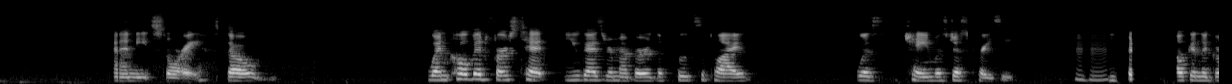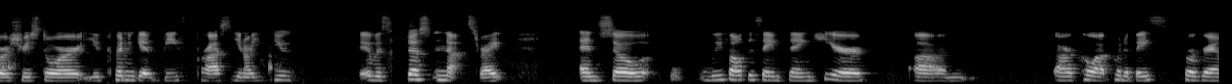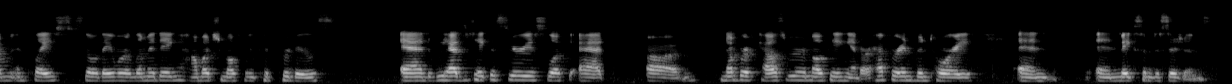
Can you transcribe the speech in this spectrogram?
and a neat story. So when COVID first hit, you guys remember the food supply was chain was just crazy. Mm-hmm. You couldn't milk in the grocery store. You couldn't get beef processed. You know, you it was just nuts, right? And so we felt the same thing here. Um, our co-op put a base program in place, so they were limiting how much milk we could produce, and we had to take a serious look at um, number of cows we were milking and our heifer inventory, and and make some decisions.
